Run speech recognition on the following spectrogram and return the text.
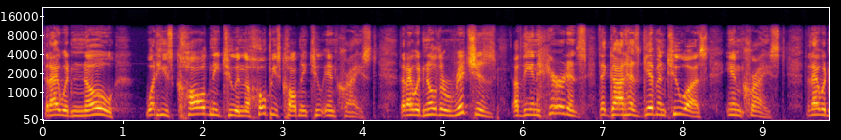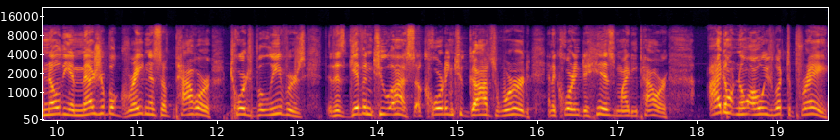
that I would know what he's called me to and the hope he's called me to in Christ. That I would know the riches of the inheritance that God has given to us in Christ. That I would know the immeasurable greatness of power towards believers that is given to us according to God's word and according to his mighty power. I don't know always what to pray.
